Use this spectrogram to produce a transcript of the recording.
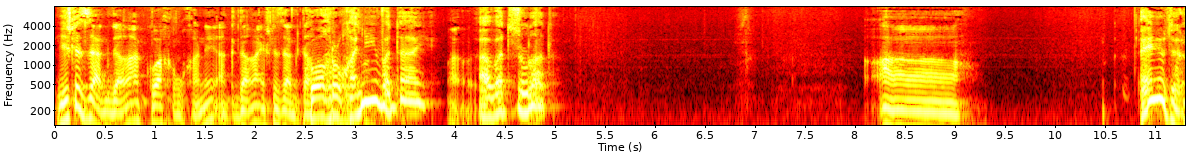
יש לזה הגדרה, כוח רוחני? הגדרה, יש לזה הגדרה? כוח רוחני, ודאי. אה, אהבת זולת. אה, אין יותר.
